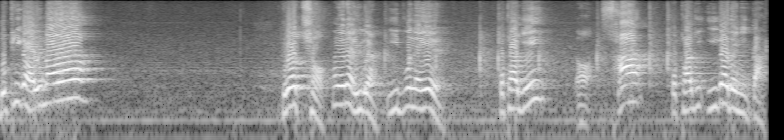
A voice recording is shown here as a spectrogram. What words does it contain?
높이가 얼마야? 그렇죠. 얘는 이거야. 2분의 1 곱하기 어, 4 곱하기 2가 되니까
